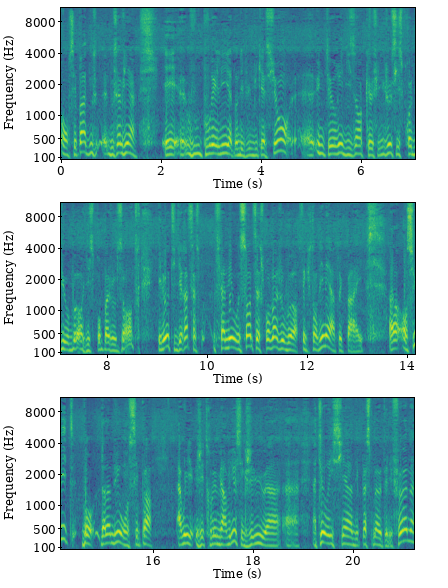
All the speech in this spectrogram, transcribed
on ne sait pas d'où ça vient. Et euh, vous pourrez lire dans des publications euh, une théorie disant que c'est quelque chose qui se produit au bord, qui se propage au centre, et l'autre il dira ça, ça naît au centre, ça se propage au bord. C'est extraordinaire un truc pareil. Alors ensuite, bon, dans la mesure où on ne sait pas ah oui, j'ai trouvé merveilleux, c'est que j'ai eu un, théoricien des plasmas au téléphone,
